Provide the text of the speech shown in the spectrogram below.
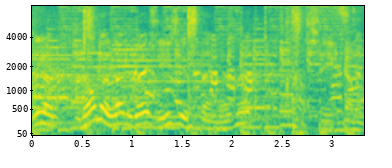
You know, normally letting go is the easiest thing, isn't it? See you coming.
